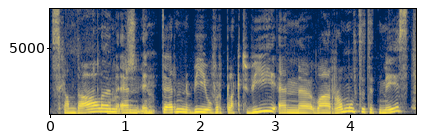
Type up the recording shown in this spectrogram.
schandalen en intern wie overplakt wie en uh, waar rommelt het het meest.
